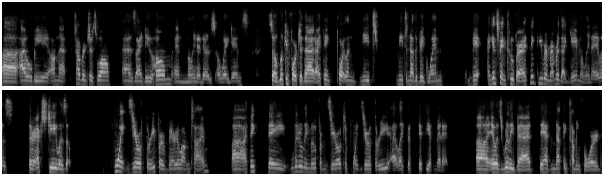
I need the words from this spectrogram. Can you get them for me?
Uh, I will be on that coverage as well as I do home, and Melina does away games. So looking forward to that. I think Portland needs needs another big win against Vancouver. I think you remember that game, Melina. It was their xG was 0.03 for a very long time. Uh, I think they literally moved from zero to 0.03 at like the 50th minute. Uh, it was really bad. They had nothing coming forward.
